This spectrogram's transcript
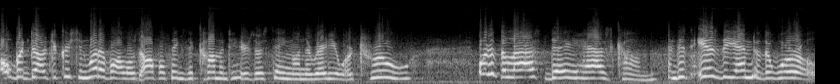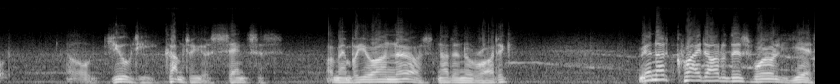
Oh, but Dr. Christian, what if all those awful things the commentators are saying on the radio are true? What if the last day has come, and this is the end of the world? Oh, Judy, come to your senses. Remember, you're a nurse, not a neurotic. We're not quite out of this world yet.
